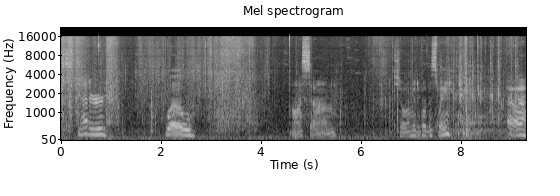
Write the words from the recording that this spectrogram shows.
Splatter. Whoa. Awesome. So I'm gonna go this way. Uh.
